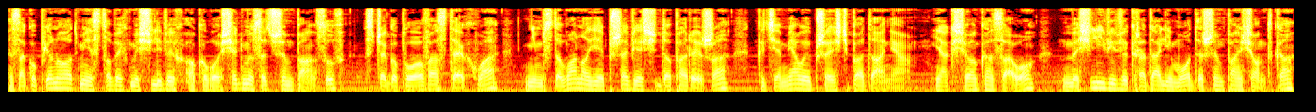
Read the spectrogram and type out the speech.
zakupiono od miejscowych myśliwych około 700 szympansów, z czego połowa zdechła, nim zdołano je przewieźć do Paryża, gdzie miały przejść badania. Jak się okazało, myśliwi wykradali młode szympansiątka,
